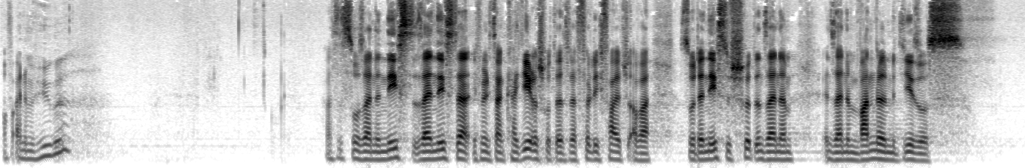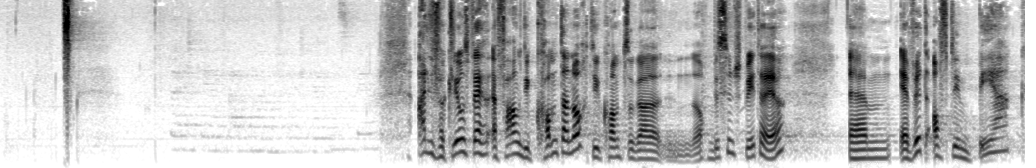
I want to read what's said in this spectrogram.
auf einem Hügel. Was ist so seine nächste, sein nächster, ich will nicht sagen Karriereschritt, das wäre völlig falsch, aber so der nächste Schritt in seinem, in seinem Wandel mit Jesus? Ah, die Verklärungserfahrung, die kommt dann noch, die kommt sogar noch ein bisschen später, ja. Ähm, er wird auf dem Berg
